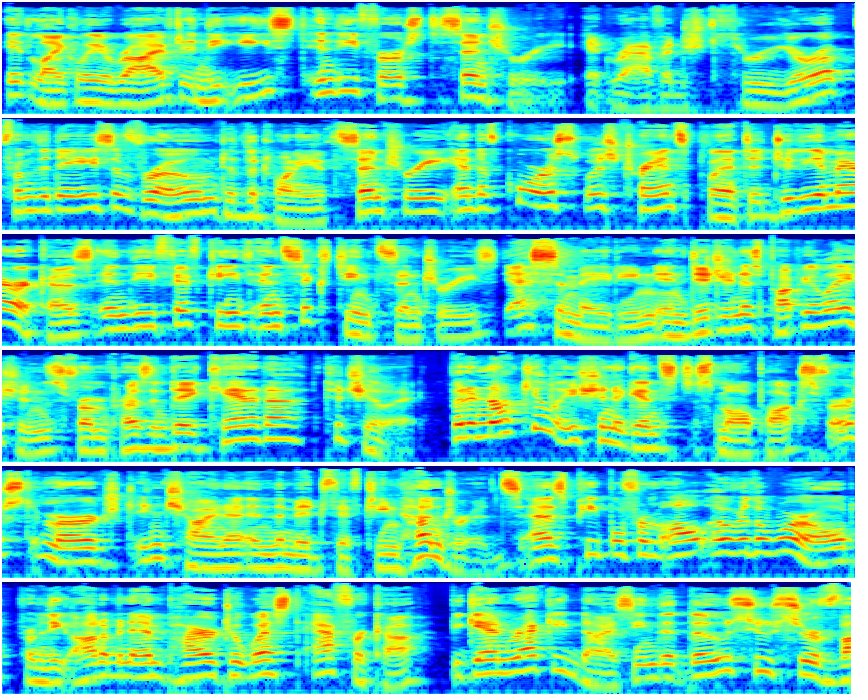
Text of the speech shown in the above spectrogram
It likely arrived in the East in the 1st century. It ravaged through Europe from the days of Rome to the 20th century, and of course was transplanted to the Americas in the 15th and 16th centuries, decimating indigenous populations from present day Canada to Chile. But inoculation against smallpox first emerged in China in the mid 1500s, as people from all over the world, from the Ottoman Empire to West Africa, began recognizing that those who survived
